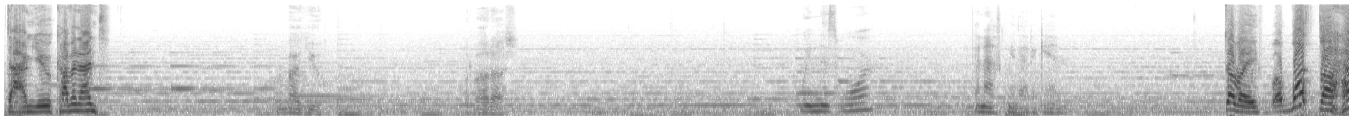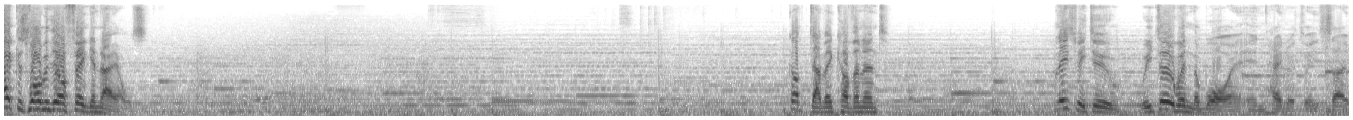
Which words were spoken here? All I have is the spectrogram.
Damn you, Covenant! What about you? What about us? Win this war? Then ask me that again. Dummy, well, what the heck is wrong with your fingernails? God damn it, Covenant. At least we do, we do win the war in Halo 3, so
